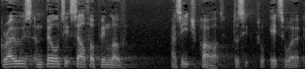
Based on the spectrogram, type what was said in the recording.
grows and builds itself up in love as each part does its work.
